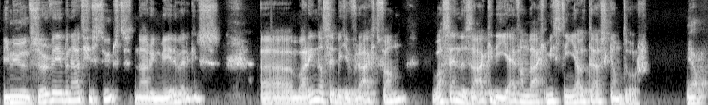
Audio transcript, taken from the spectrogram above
die nu een survey hebben uitgestuurd naar hun medewerkers, waarin dat ze hebben gevraagd van wat zijn de zaken die jij vandaag mist in jouw thuiskantoor? Ja.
